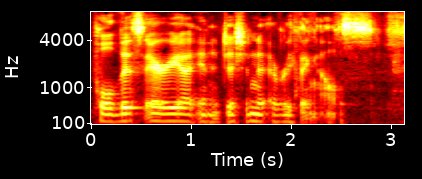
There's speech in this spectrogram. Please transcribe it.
pull this area in addition to everything else.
